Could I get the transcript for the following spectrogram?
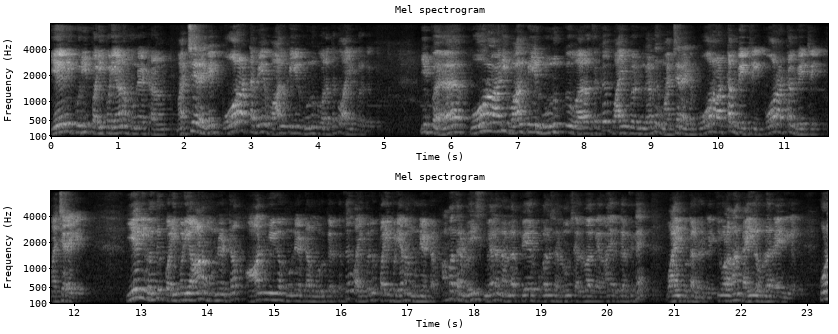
ஏணிக்குறி படிப்படியான முன்னேற்றம் மச்ச போராட்டமே வாழ்க்கையில் முன்னுக்கு வரதுக்கு வாய்ப்பு இருக்கு. இப்போ போராடி வாழ்க்கையில் முன்னுக்கு வர்றதுக்கு வாய்ப்பு இருக்குங்கிறது மச்சரேகை போராட்டம் வெற்றி போராட்டம் வெற்றி மச்ச ஏணி வந்து படிப்படியான முன்னேற்றம் ஆன்மீக முன்னேற்றம் இருக்கிறதுக்கு வாய்ப்பு இருக்குது படிப்படியான முன்னேற்றம். 52 வயசுக்கு மேலே நல்ல பேர் புகழ் செல்வம் செல்வாக்கு எல்லாம் இருக்கிறதுக்கு வாய்ப்புகள் இருக்குது இவ்வளோ தான் கையில் உள்ள ரேகைகள். கூட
